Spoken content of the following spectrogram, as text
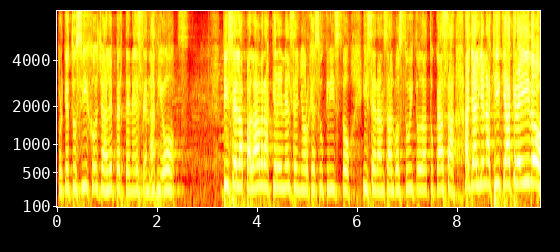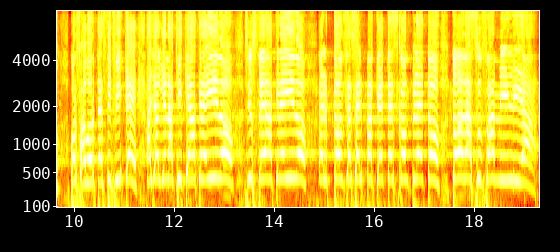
Porque tus hijos ya le pertenecen a Dios. Dice la palabra, cree en el Señor Jesucristo y serán salvos tú y toda tu casa. ¿Hay alguien aquí que ha creído? Por favor, testifique. ¿Hay alguien aquí que ha creído? Si usted ha creído, entonces el paquete es completo. Toda su familia,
